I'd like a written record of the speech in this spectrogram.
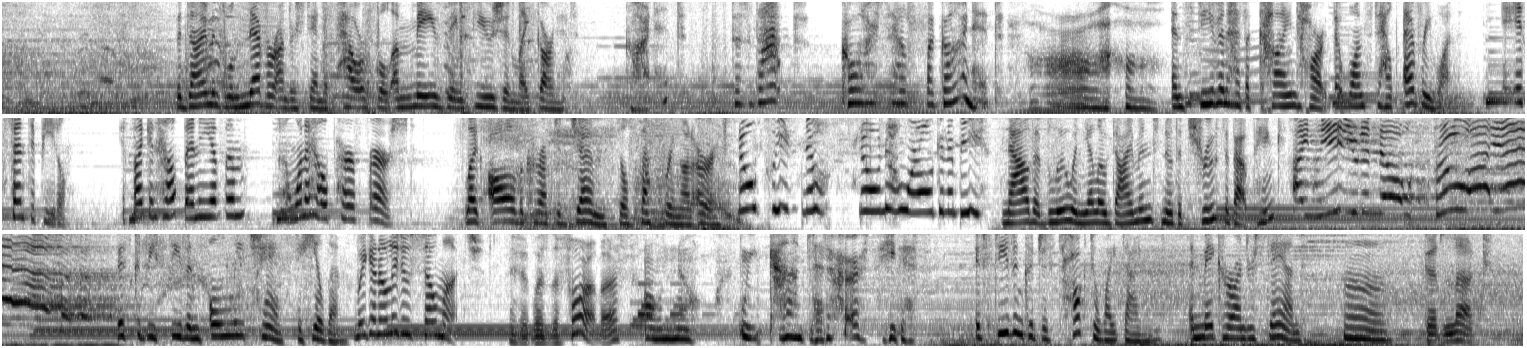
The Diamonds will never understand a powerful, amazing fusion like Garnet. Garnet? Does that call herself a garnet? Oh. And Steven has a kind heart that wants to help everyone. It's Centipeetle. If I can help any of them, I want to help her first. Like all the corrupted gems still suffering on Earth. No, please, no. No, no, we're all gonna be. Now that Blue and Yellow Diamond know the truth about Pink, I need you to know who I am! This could be Steven's only chance to heal them. We can only do so much. If it was the four of us. Oh no, we can't let her see this. If Steven could just talk to White Diamond and make her understand. Hmm. Good luck.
